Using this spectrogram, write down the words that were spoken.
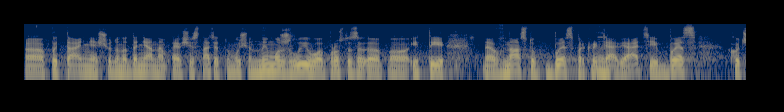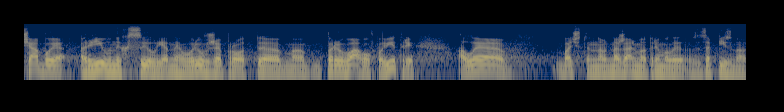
а, питання щодо надання нам F-16, тому що неможливо просто йти е, в наступ без прикриття авіації, без хоча б рівних сил. Я не говорю вже про перевагу в повітрі, але бачите, на, на жаль, ми отримали запізно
